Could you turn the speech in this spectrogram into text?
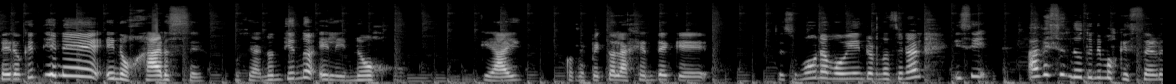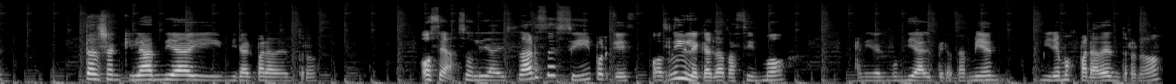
Pero ¿qué tiene enojarse? O sea, no entiendo el enojo que hay con respecto a la gente que se sumó a una movida internacional. Y sí, a veces no tenemos que ser Yanquilandia y mirar para adentro. O sea, solidarizarse sí, porque es horrible que haya racismo a nivel mundial, pero también miremos para adentro, ¿no?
